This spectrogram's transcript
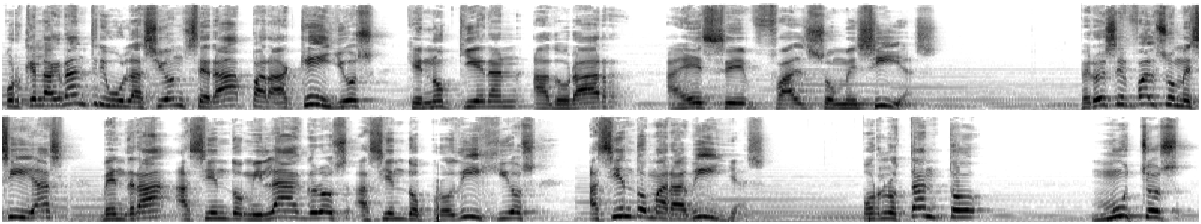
Porque la gran tribulación será para aquellos que no quieran adorar a ese falso Mesías. Pero ese falso Mesías vendrá haciendo milagros, haciendo prodigios, haciendo maravillas. Por lo tanto, muchos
